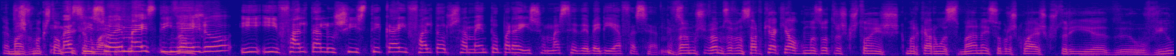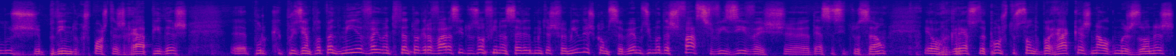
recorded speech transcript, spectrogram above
é mais uma questão mas que isso é mais dinheiro vamos... e, e, falta logística e falta orçamento para isso, mas se deveria fazer. Vamos, vamos avançar, porque há aqui algumas outras questões que marcaram a semana e sobre as quais gostaria de ouvi-los, pedindo respostas rápidas, eh, porque, por exemplo, a pandemia veio, entretanto, agravar a situação financeira de muitas famílias, como sabemos, e uma das faces visíveis eh, dessa situação é o regresso da construção de barracas em algumas zonas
